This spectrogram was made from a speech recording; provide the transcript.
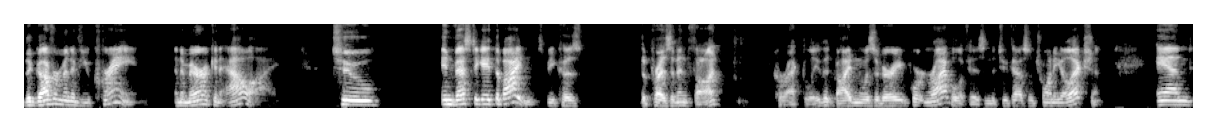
the government of Ukraine, an American ally, to investigate the Bidens because the president thought correctly that Biden was a very important rival of his in the 2020 election. And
